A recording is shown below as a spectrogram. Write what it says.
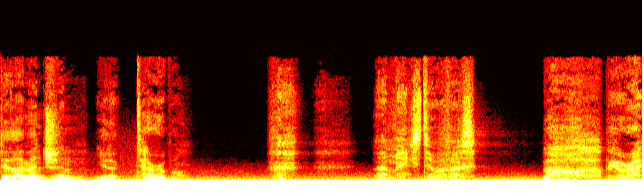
Did I mention you look terrible? That makes two of us. Oh, I'll be alright.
